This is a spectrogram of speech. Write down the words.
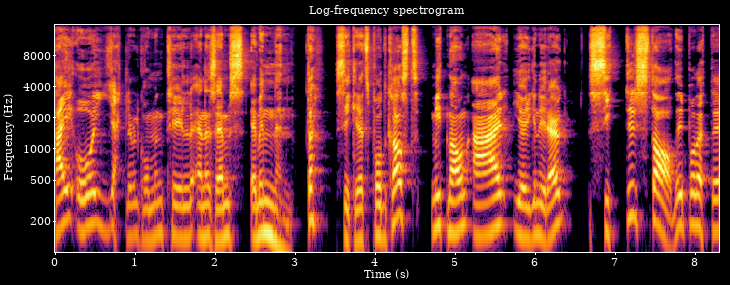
Hei og hjertelig velkommen til NSMs eminente sikkerhetspodkast. Mitt navn er Jørgen Dyrhaug. Sitter stadig på dette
